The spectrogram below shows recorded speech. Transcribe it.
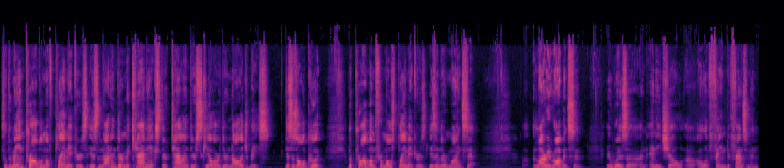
So, the main problem of playmakers is not in their mechanics, their talent, their skill, or their knowledge base. This is all good. The problem for most playmakers is in their mindset. Larry Robinson, it was uh, an NHL uh, Hall of Fame defenseman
